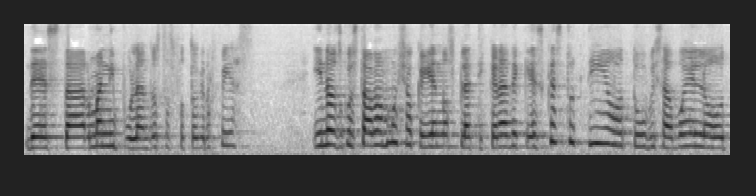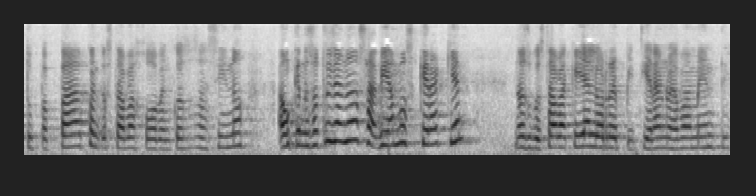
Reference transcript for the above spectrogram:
de estar manipulando estas fotografías. Y nos gustaba mucho que ella nos platicara de que es que es tu tío, tu bisabuelo, tu papá cuando estaba joven, cosas así, ¿no? Aunque nosotros ya no sabíamos qué era quién, nos gustaba que ella lo repitiera nuevamente.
